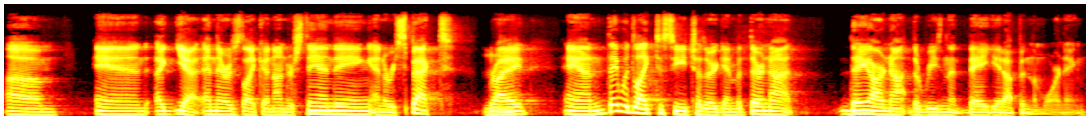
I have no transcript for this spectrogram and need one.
Um, and uh, yeah, and there's like an understanding and a respect, Mm-hmm. right? And they would like to see each other again, but they're not. They are not the reason that they get up in the morning.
